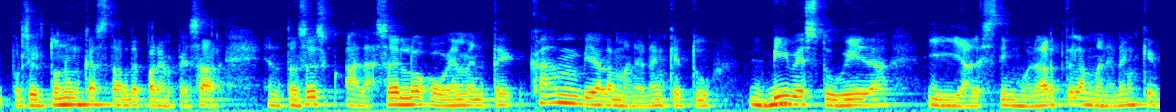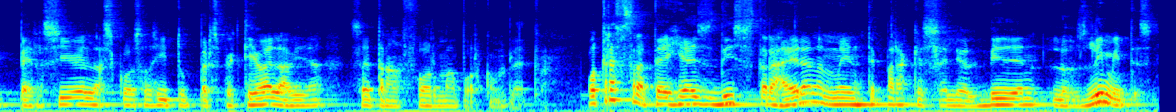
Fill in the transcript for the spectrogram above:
Y por cierto, nunca es tarde para empezar. Entonces al hacerlo, obviamente cambia la manera en que tú vives tu vida y al estimularte la manera en que percibes las cosas y tu perspectiva de la vida se transforma por completo. Otra estrategia es distraer a la mente para que se le olviden los límites.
